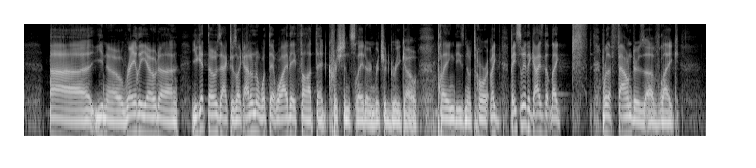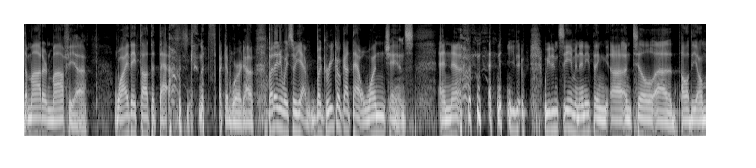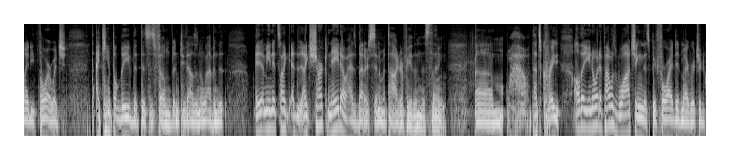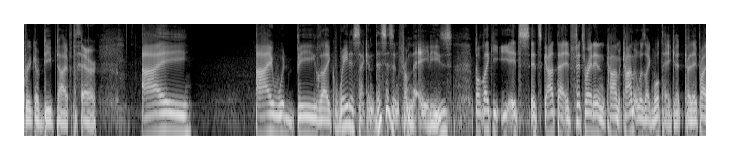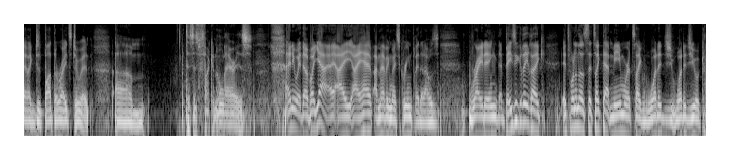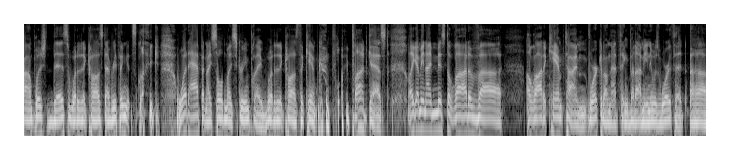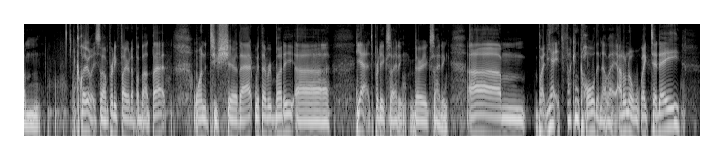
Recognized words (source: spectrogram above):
uh, you know Ray Liotta. You get those actors. Like I don't know what that why they thought that Christian Slater and Richard Grieco playing these notorious, like basically the guys that like were the founders of like the modern mafia why they thought that that was gonna fucking work out. But anyway, so yeah, but Grieco got that one chance, and now we didn't see him in anything uh, until uh, all the Almighty Thor, which I can't believe that this is filmed in 2011. I mean, it's like like Sharknado has better cinematography than this thing. Um, wow, that's crazy. Although you know what, if I was watching this before I did my Richard Grieco deep dive there, I I would be like, wait a second, this isn't from the '80s, but like it's it's got that it fits right in. Comet Comet was like, we'll take it because they probably like just bought the rights to it. Um, this is fucking hilarious. Anyway, though, but yeah, I, I, I have I'm having my screenplay that I was writing. That basically like it's one of those. It's like that meme where it's like, what did you what did you accomplish? This what did it cost? Everything. It's like, what happened? I sold my screenplay. What did it cost? The Camp Good Boy podcast. Like, I mean, I missed a lot of. uh a lot of camp time working on that thing, but I mean, it was worth it. Um, clearly, so I'm pretty fired up about that. Wanted to share that with everybody. Uh, yeah, it's pretty exciting. Very exciting. Um, but yeah, it's fucking cold in LA. I don't know. Like today,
